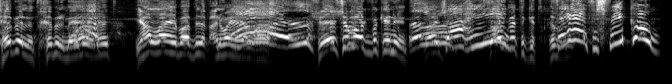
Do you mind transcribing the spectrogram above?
خبل أنت خبل مينون أنت. يلا يا بادلف عنوان يلا؟ شو شو موقفك أنت؟ شاهين سالفتك أنت خبل. سيف إيش فيكم؟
